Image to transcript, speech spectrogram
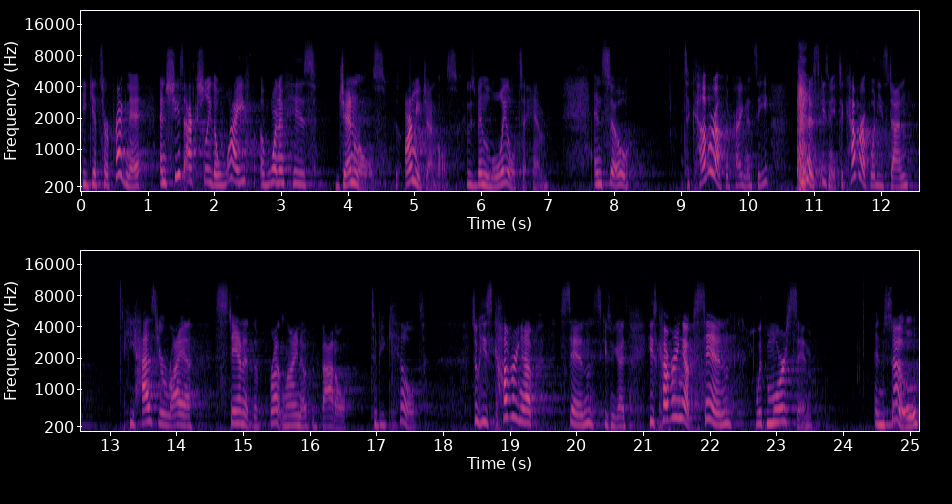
he gets her pregnant, and she's actually the wife of one of his generals, his army generals, who's been loyal to him. And so, to cover up the pregnancy, excuse me, to cover up what he's done, he has Uriah stand at the front line of the battle to be killed. So he's covering up sin, excuse me, guys, he's covering up sin with more sin. And so,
